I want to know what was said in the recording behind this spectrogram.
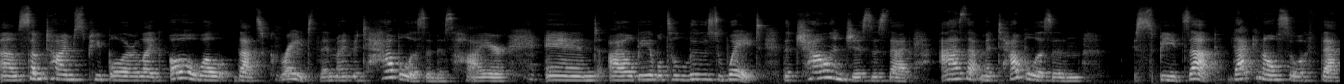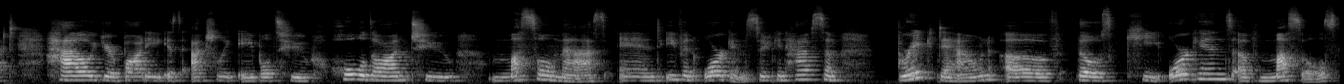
um, sometimes people are like, oh, well, that's great. Then my metabolism is higher and I'll be able to lose weight. The challenge is, is that as that metabolism speeds up, that can also affect how your body is actually able to hold on to muscle mass and even organs. So you can have some breakdown of those key organs of muscles.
